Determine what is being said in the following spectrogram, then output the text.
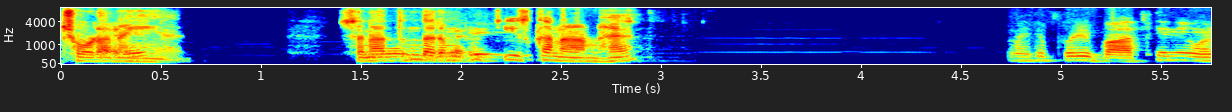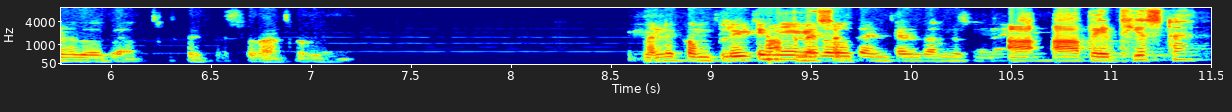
छोड़ा नहीं है। सनातन धर्म किस चीज़ का नाम है मेरी पूरी बात ही नहीं होने दोगे आप तो फिर कैसे बात होगी? मैंने कंप्लीट ही नहीं किया वो सेंटेंस आपने सुना ही आ, आप एथियस्ट हैं?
